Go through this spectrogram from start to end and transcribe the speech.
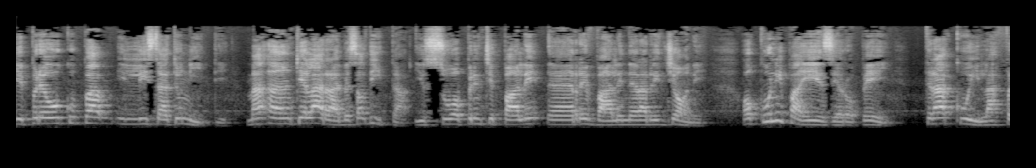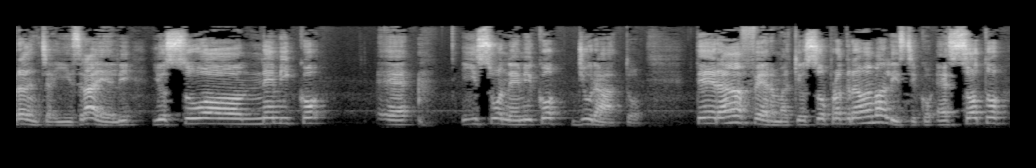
che preoccupa gli Stati Uniti, ma anche l'Arabia Saudita, il suo principale eh, rivale nella regione. Alcuni paesi europei, tra cui la Francia e Israele, il suo nemico, eh, il suo nemico giurato. Teheran afferma che il suo programma balistico è sotto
